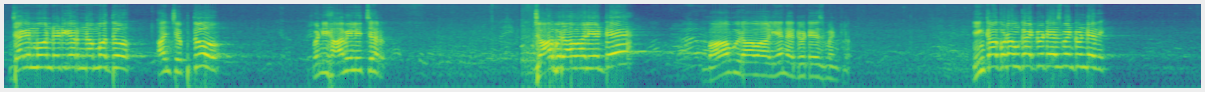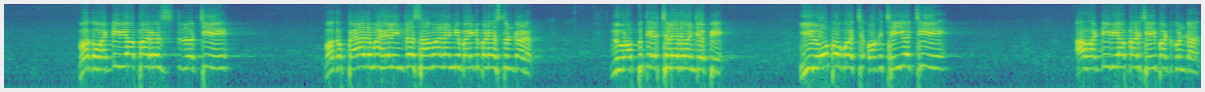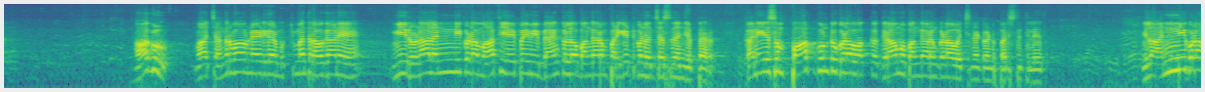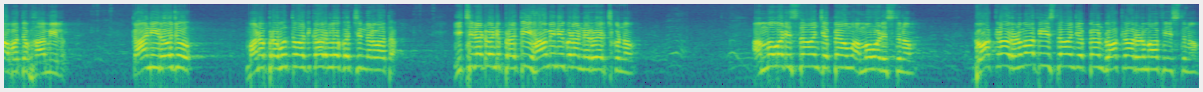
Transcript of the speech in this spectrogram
జగన్మోహన్ రెడ్డి గారిని నమ్మొద్దు అని చెప్తూ కొన్ని హామీలు ఇచ్చారు. జాబ్ రావాలి అంటే బాబు రావాలి అని అడ్వర్టైజ్మెంట్లు ఇంకా కూడా ఇంకా అడ్వర్టైజ్మెంట్ ఉండేది. ఒక వడ్డీ వ్యాపారస్తుడు వచ్చి ఒక పేద మహిళ ఇంట్లో సామాన్లన్నీ బయటపడేస్తుంటాడు. నువ్వు అప్పు తీర్చలేదు అని చెప్పి. ఈ లోపు ఒక చెయ్యి వచ్చి ఆ వడ్డీ వ్యాపారి చేయి పట్టుకుంటాడు ఆగు మా చంద్రబాబు నాయుడు గారు ముఖ్యమంత్రి అవగానే మీ రుణాలన్నీ కూడా మాఫీ అయిపోయి మీ బ్యాంకుల్లో బంగారం పరిగెట్టుకొని వచ్చేస్తుందని చెప్పారు. కనీసం పాక్కుంటూ కూడా ఒక్క గ్రాము బంగారం కూడా వచ్చినటువంటి పరిస్థితి లేదు. ఇలా అన్నీ కూడా అబద్ధ హామీలు. కానీ ఈరోజు మన ప్రభుత్వం అధికారంలోకి వచ్చిన తర్వాత ఇచ్చినటువంటి ప్రతి హామీని కూడా నెరవేర్చుకున్నాం. అమ్మఒడి ఇస్తామని చెప్పాము అమ్మఒడి ఇస్తున్నాం. డ్వాక్రా రుణమాఫీ ఇస్తామని చెప్పాం డ్వాక్రా రుణమాఫీ ఇస్తున్నాం.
